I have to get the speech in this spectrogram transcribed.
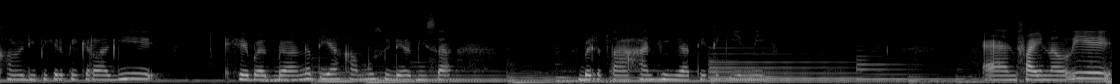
Kalau dipikir-pikir lagi, hebat banget ya kamu sudah bisa bertahan hingga titik ini. And finally,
